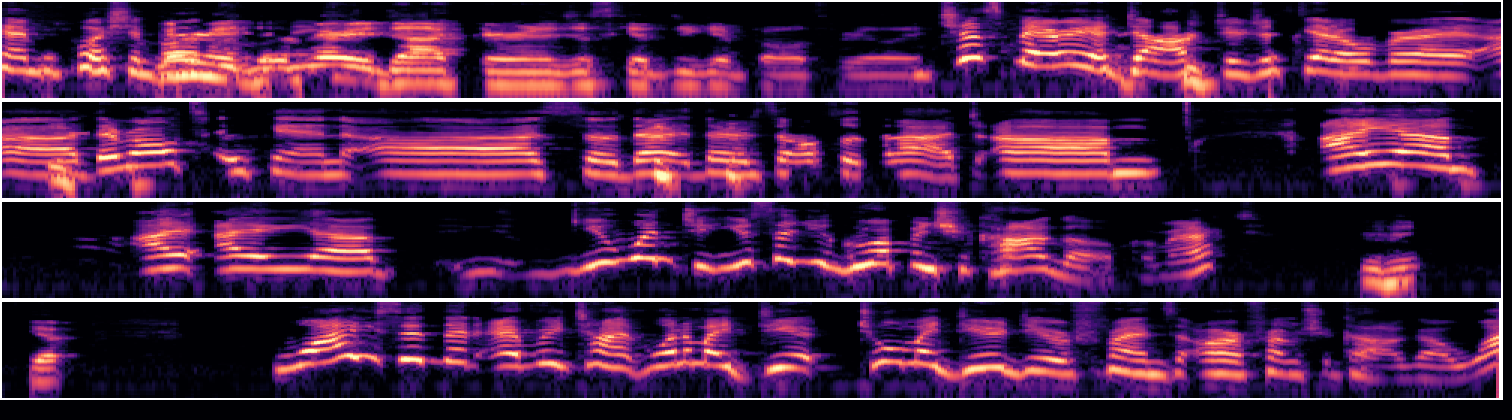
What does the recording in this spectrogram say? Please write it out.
can't be pushing marry, both. Marry a doctor and just get you get both really. Just marry a doctor. just get over it. Uh, they're all taken. Uh, so that, there's also that. Um, I um, I I uh, you went to you said you grew up in Chicago, correct? Mm-hmm. Yep. Why is it that every time one of my dear two of my dear dear friends are from Chicago? Why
